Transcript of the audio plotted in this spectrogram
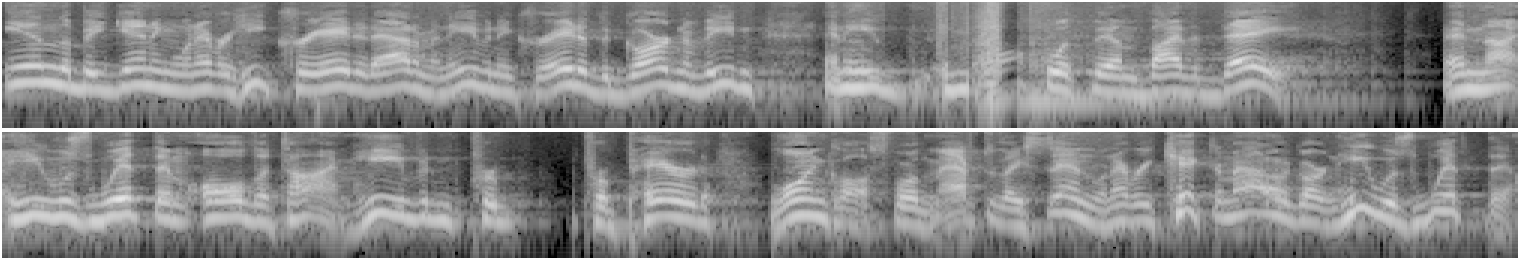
in the beginning, whenever He created Adam and Eve, and He created the Garden of Eden, and He walked with them by the day, and not, He was with them all the time. He even pre- prepared loincloths for them after they sinned. Whenever He kicked them out of the garden, He was with them.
